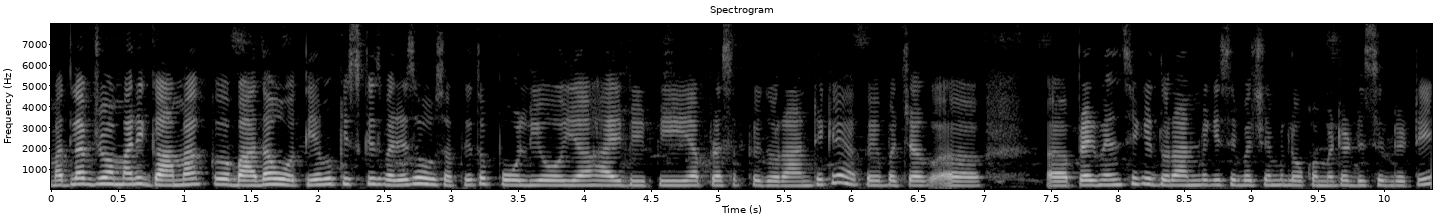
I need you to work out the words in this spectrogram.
मतलब जो हमारी गामक बाधा होती है, वो किस किस वजह से हो सकती है? तो पोलियो या हाई बीपी या प्रसव के दौरान, ठीक है? कई बच्चा प्रेगनेंसी के दौरान में किसी बच्चे में लोकोमेटर डिसेबिलिटी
